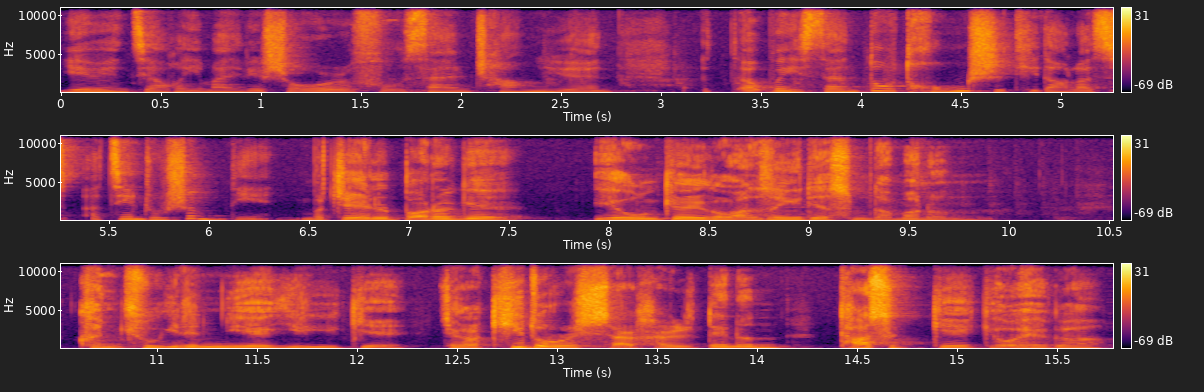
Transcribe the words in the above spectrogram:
耶运教会、伊曼利首尔、釜山、昌原、呃蔚山都同时提到了呃建筑圣殿。 뭐 제일 빠르게 예원교회가 완성이 됐습니다만은 건축 이런 얘기 이게 제가 기도를 시작할 때는 다섯 개 교회가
